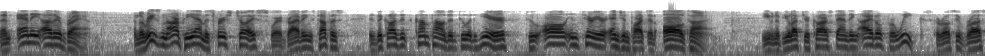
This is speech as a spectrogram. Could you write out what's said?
than any other brand. And the reason RPM is first choice where driving's toughest is because it's compounded to adhere to all interior engine parts at all times. Even if you left your car standing idle for weeks, corrosive rust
